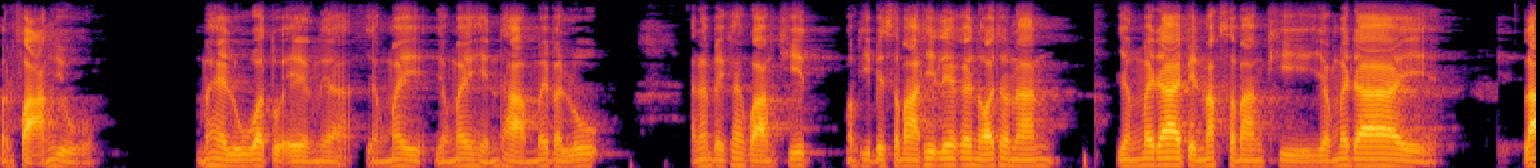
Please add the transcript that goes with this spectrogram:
มันฝังอยู่ ไม่ให้รู้ว่าตัวเองเนี่ย ยังไม่ยังไม่เห็นธรรมไม่บรรลุ อันนั้นเป็นแค่ความคิดบางทีเป็นสมาธิเล็กน้อยเท่านั้น ยังไม่ได้เป็นมรรคสมังคียังไม่ได้ละ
